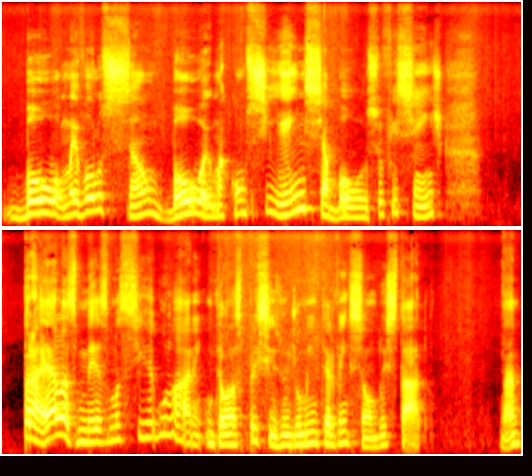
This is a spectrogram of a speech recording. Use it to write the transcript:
boa, uma evolução boa e uma consciência boa o suficiente para elas mesmas se regularem. Então, elas precisam de uma intervenção do Estado. Né?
